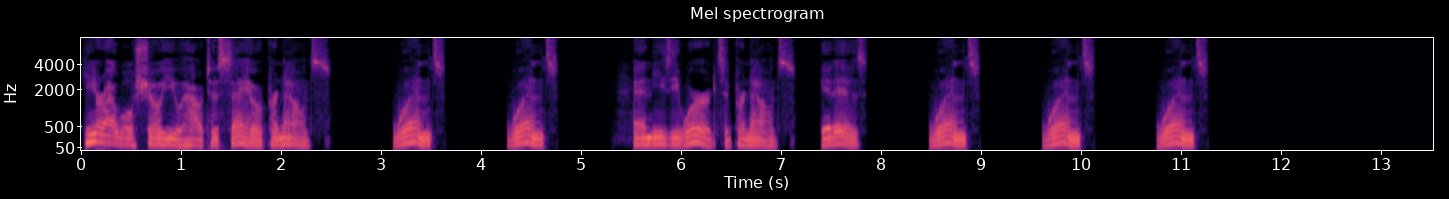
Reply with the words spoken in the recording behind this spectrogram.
Here I will show you how to say or pronounce. Wince, Whence? An easy word to pronounce, it is. Whence, whence, whence.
